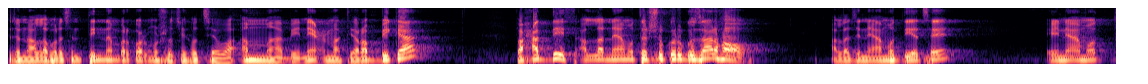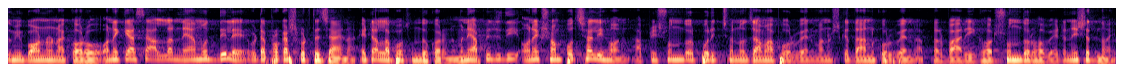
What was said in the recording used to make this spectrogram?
এজন্য আল্লাহ বলেছেন, তিন নম্বর কর্মসূচি হচ্ছে, ওয়া আম্মা বি নেমাতি রব্বিকা ফাহাদ্দিস। আল্লাহ নেয়ামতের শুকর গুজার হও। আল্লাহ যে নেয়ামত দিয়েছে এই নেয়ামত তুমি বর্ণনা করো। অনেকে আছে আল্লাহ নেয়ামত দিলে ওটা প্রকাশ করতে চায় না। এটা আল্লাহ পছন্দ করে না। মানে আপনি যদি অনেক সম্পদশালী হন, আপনি সুন্দর, পরিচ্ছন্ন জামা পরবেন, মানুষকে দান করবেন, আপনার বাড়ি, ঘর সুন্দর হবে, এটা নিষেধ নয়।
